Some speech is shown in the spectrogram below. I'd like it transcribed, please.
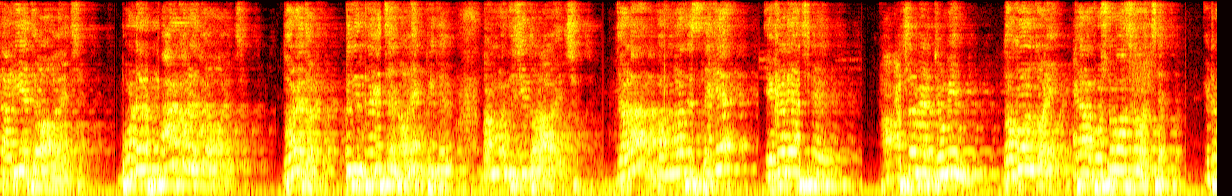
তাড়িয়ে দেওয়া হয়েছে। বর্ডার পার করে দেওয়া হয়েছে। ধরে ধরে। সেদিন দেখেছেন? অনেক বিদেশ বাংলাদেশি ধরা হয়েছে। যারা বাংলাদেশ থেকে এখানে আসে, আসামের জমিন দখল করে যারা বসবাস করছে। এটা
